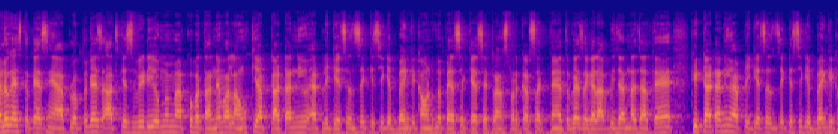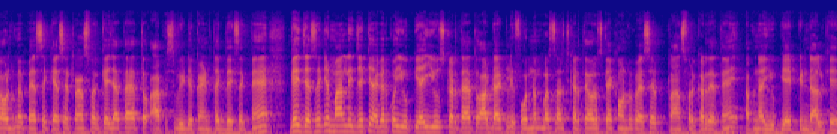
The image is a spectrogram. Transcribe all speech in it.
हेलो गैस तो कैसे हैं आप लोग? तो गैस आज के इस वीडियो में मैं आपको बताने वाला हूँ कि आप टाटा न्यू एप्लीकेशन से किसी के बैंक अकाउंट में पैसे कैसे ट्रांसफ़र कर सकते हैं। तो गैस अगर आप भी जानना चाहते हैं कि टाटा न्यू एप्लीकेशन से किसी के बैंक अकाउंट में पैसे कैसे ट्रांसफ़र किया जाता है तो आप इस वीडियो का एंड तक देख सकते हैं। गैस जैसे कि मान लीजिए कि अगर कोई यूपीआई यूज़ करता है तो आप डायरेक्टली फ़ोन नंबर सर्च करते हैं और उसके अकाउंट में पैसे ट्रांसफ़र कर देते हैं अपना यूपीआई पिन डाल के।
